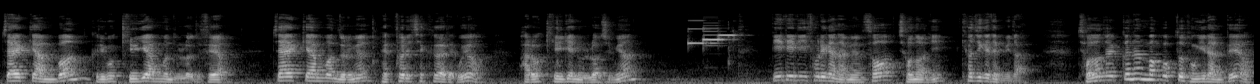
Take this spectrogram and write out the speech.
짧게 한번 그리고 길게 한번 눌러주세요. 짧게 한번 누르면 배터리 체크가 되고요. 바로 길게 눌러주면 삐리리 소리가 나면서 전원이 켜지게 됩니다. 전원을 끄는 방법도 동일한데요.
